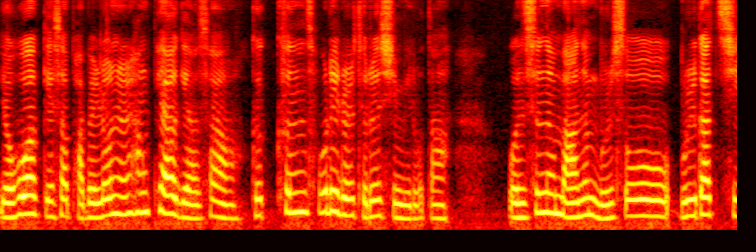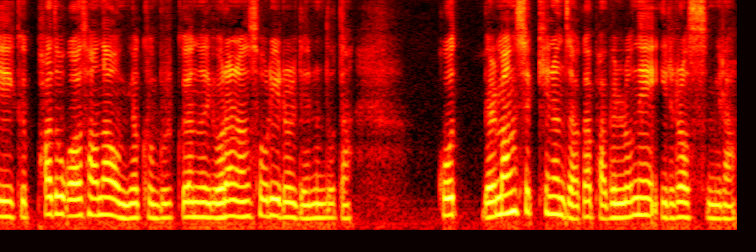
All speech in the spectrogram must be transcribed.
여호와께서 바벨론을 항폐하게 하사 그 큰 소리를 들으심이로다. 원수는 많은 물소 물같이 그 파도가 사나우며 그 물결은 요란한 소리를 내는도다. 곧 멸망시키는 자가 바벨론에 이르렀음이라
